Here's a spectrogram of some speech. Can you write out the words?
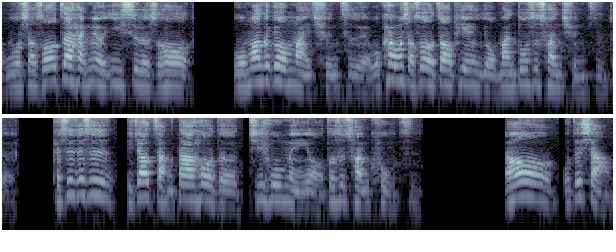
我小时候在还没有意识的时候，我妈都给我买裙子。我看我小时候的照片，有蛮多是穿裙子的，可是就是比较长大后的几乎没有，都是穿裤子。然后我就想，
